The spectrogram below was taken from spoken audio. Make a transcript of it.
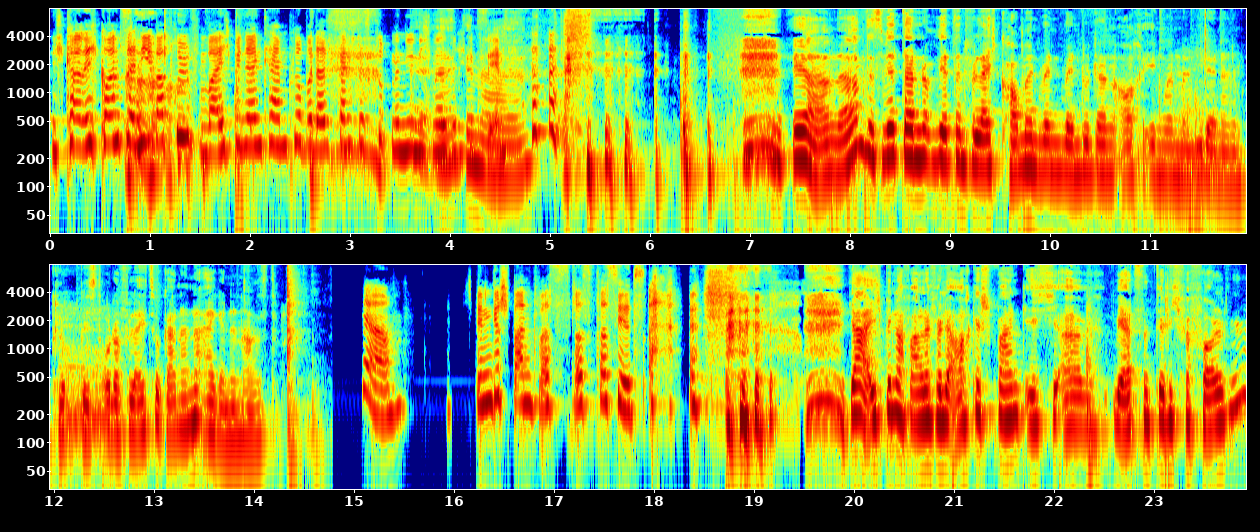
Ich, kann, ich konnte es ja nie überprüfen, weil ich bin ja in keinem Club und dadurch kann ich das Clubmenü nicht mehr so richtig genau, sehen. Ja. ja, das wird dann, wird dann vielleicht kommen, wenn, wenn du dann auch irgendwann mal wieder in einem Club bist oder vielleicht sogar in einer eigenen hast. Ja, ich bin gespannt, was, was passiert. ja, ich bin auf alle Fälle auch gespannt. Ich äh, werde es natürlich verfolgen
